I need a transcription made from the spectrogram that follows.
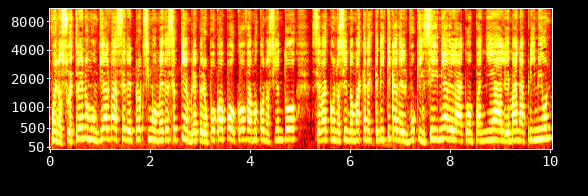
bueno, su estreno mundial va a ser el próximo mes de septiembre, pero poco a poco vamos conociendo, se va conociendo más características del buque insignia de la compañía alemana Premium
